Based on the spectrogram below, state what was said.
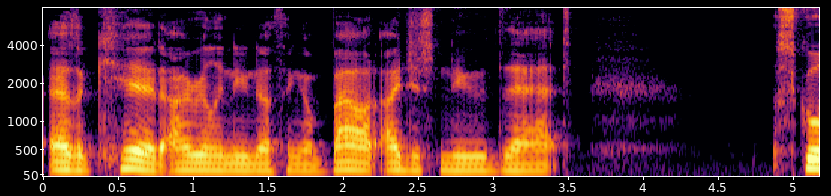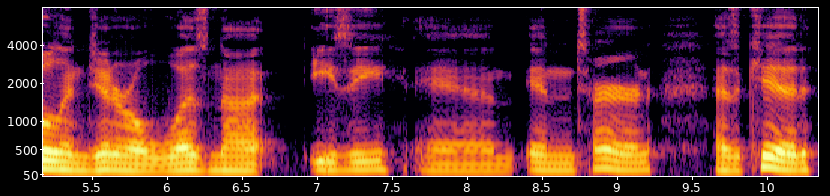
as a kid I really knew nothing about. I just knew that school in general was not easy and in turn as a kid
